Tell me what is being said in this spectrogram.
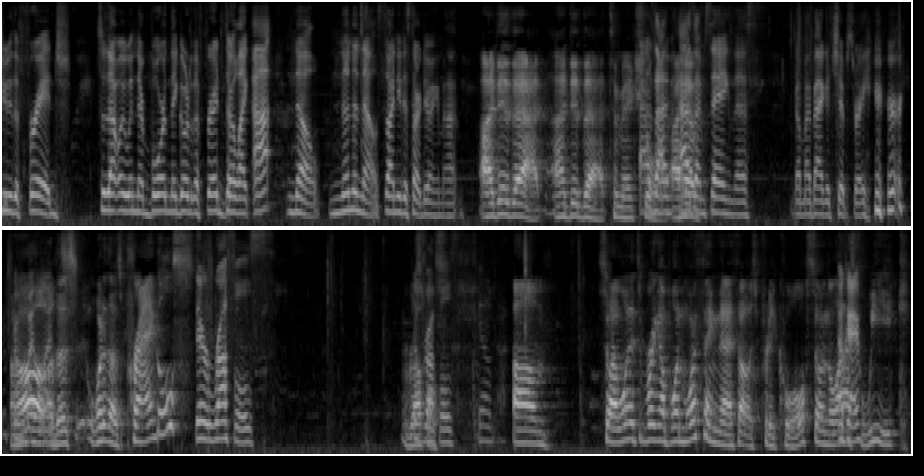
to the fridge. So that way when they're bored and they go to the fridge, they're like, ah, no, no, no, no. So I need to start doing that. I did that. I did that to make sure. As I'm as have- I'm saying this, got my bag of chips right here from my Oh, lunch. those what are those? Pringles? They're ruffles. Ruffles. ruffles. Yeah. Um, so I wanted to bring up one more thing that I thought was pretty cool. So in the last Okay. week,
